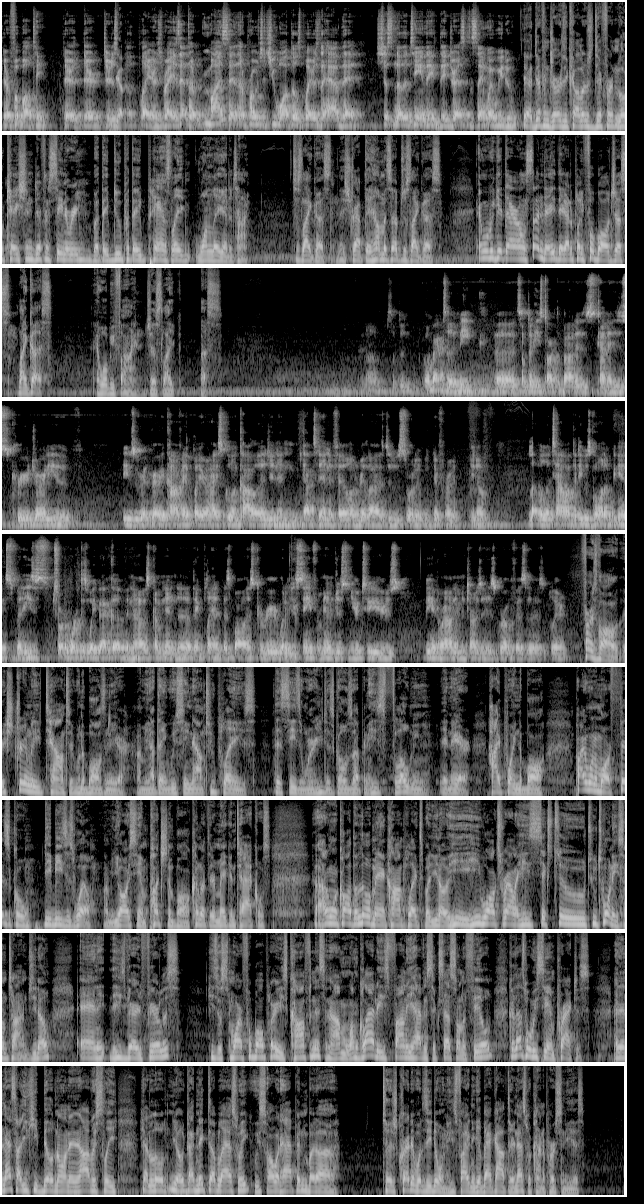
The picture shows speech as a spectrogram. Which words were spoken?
they're a football team. They're they're, they're just yep. players, right? Is that the mindset and the approach that you want those players to have? That it's just another team. They, they dress the same way we do. Yeah, different jersey colors, different location, different scenery, but they do put their pants leg one leg at a time, just like us. They strap their helmets up just like us. And when we get there on Sunday, they got to play football just like us, and we'll be fine, just like us. Um, something going back to Meek, uh, something he's talked about is kind of his career journey of he was a very confident player in high school and college, and then got to the NFL and realized it was sort of a different, you know, level of talent that he was going up against. But he's sort of worked his way back up, and now he's coming into I think playing the best ball in his career. What have you seen from him just in your two years being around him in terms of his growth as a, as a player? First of all, extremely talented when the ball's in the air. I mean, I think we've seen now two plays this season where he just goes up and he's floating in air, high pointing the ball probably one of the more physical DBs as well. I mean, you always see him punching the ball, coming up there making tackles. I don't want to call it the little man complex, but you know, he he walks around like he's 6'2", 220 sometimes, you know, and he's very fearless. He's a smart football player. He's confident, and I'm, I'm glad he's finally having success on the field because that's what we see in practice. And then that's how you keep building on it. And obviously, he had a little, you know, got nicked up last week. We saw what happened, but uh, to his credit, what is he doing? He's fighting to get back out there, and that's what kind of person he is.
